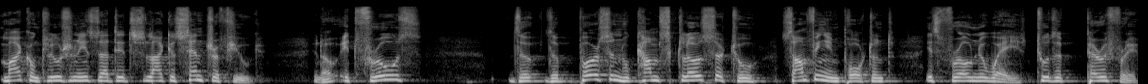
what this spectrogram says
my conclusion is that it's like a centrifuge. You know, it throws the the person who comes closer to something important is thrown away to the periphery.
